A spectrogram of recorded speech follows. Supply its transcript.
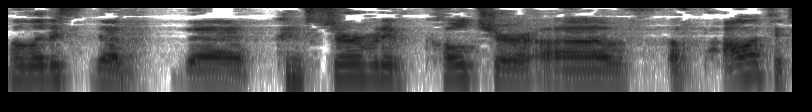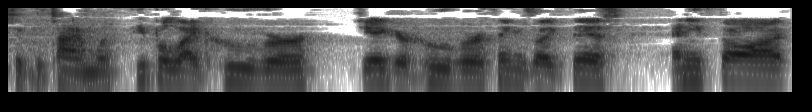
politi- the, the conservative culture of of politics at the time with people like Hoover, J. Edgar Hoover, things like this, and he thought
